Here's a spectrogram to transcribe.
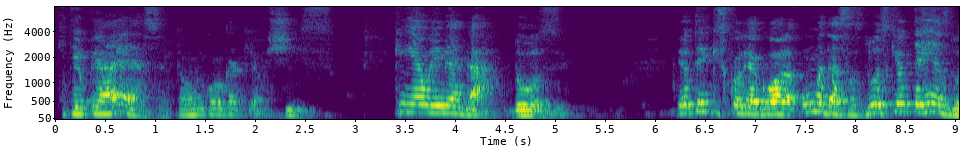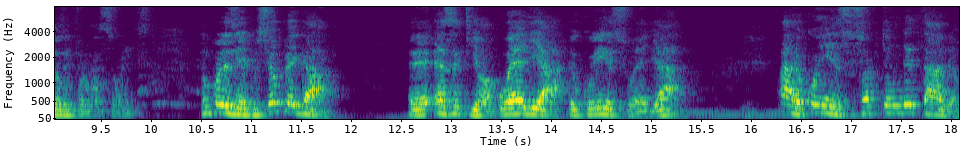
Que tem o PA é essa. Então, vamos colocar aqui, ó, x. Quem é o MH? 12. Eu tenho que escolher agora uma dessas duas que eu tenho as duas informações. Então, por exemplo, se eu pegar é, essa aqui, ó, o LA, eu conheço o LA? Ah, eu conheço, só que tem um detalhe, ó.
